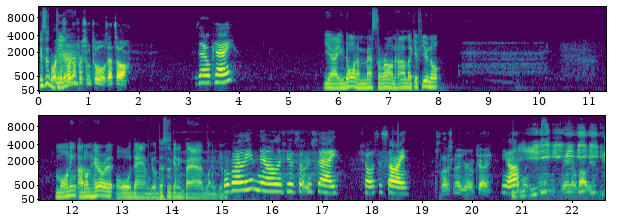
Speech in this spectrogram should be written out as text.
Is it We're just looking for some tools, that's all. Is that okay? Yeah, you don't want to mess around, huh? Like if you know. Morning, I don't hear it. Oh damn, yo, this is getting bad. Like, yo. We're gonna leave now unless you have something to say. Show us a sign. Just let us know you're okay. Yup. We ain't gonna bother you.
